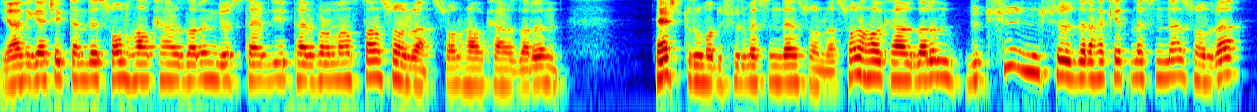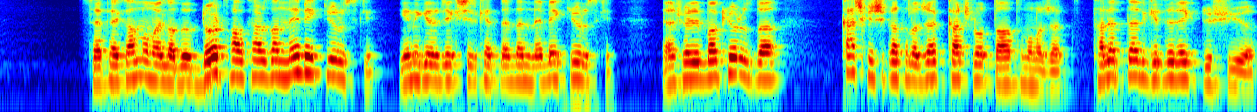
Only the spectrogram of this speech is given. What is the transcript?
Yani gerçekten de son halka arzların gösterdiği performanstan sonra, son halka arzların ters duruma düşürmesinden sonra, son halka arzların bütün sözleri hak etmesinden sonra SPK'nın onayladığı 4 halka arzdan ne bekliyoruz ki? Yeni gelecek şirketlerden ne bekliyoruz ki? Yani şöyle bir bakıyoruz da kaç kişi katılacak, kaç lot dağıtım olacak? Talepler giderek düşüyor.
